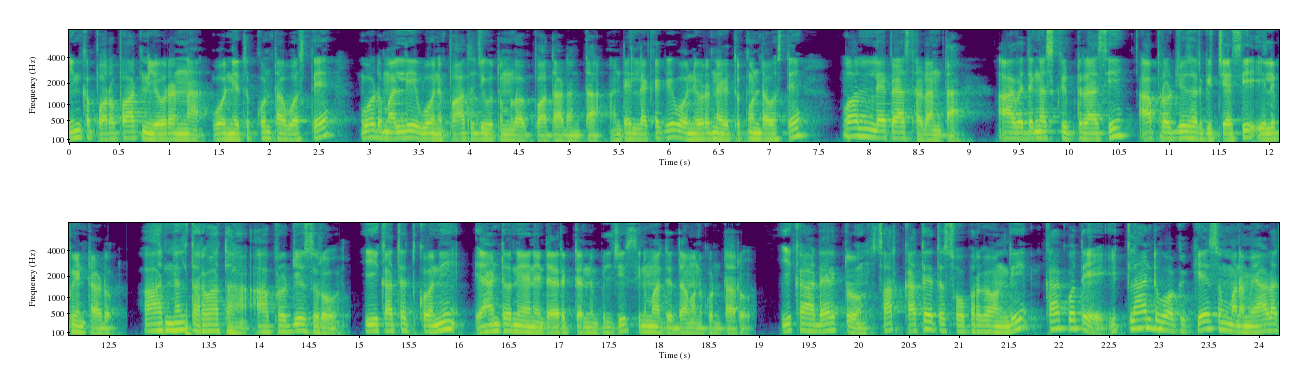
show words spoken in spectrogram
ఇంకా పొరపాటుని ఎవరన్నా ఓని ఎత్తుక్కుంటా వస్తే ఓడు మళ్ళీ ఓని పాత జీవితంలోకి పోతాడంట. అంటే లెక్కకి ఓని ఎవరన్నా ఎత్తుక్కుంటా వస్తే వాళ్ళని లేపేస్తాడంట. ఆ విధంగా స్క్రిప్ట్ రాసి ఆ ప్రొడ్యూసర్కి ఇచ్చేసి వెళ్ళిపోయింటాడు. ఆరు నెలల తర్వాత ఆ ప్రొడ్యూసరు ఈ కథ ఎత్తుకొని యాంటోనీ అనే డైరెక్టర్ని పిలిచి సినిమా తీద్దామనుకుంటారు ఇక ఆ డైరెక్టర్ సార్ కథ అయితే సూపర్గా ఉంది. కాకపోతే ఇట్లాంటి ఒక కేసు మనం ఏడ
